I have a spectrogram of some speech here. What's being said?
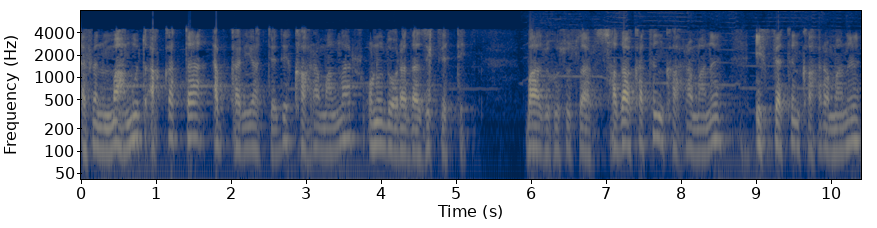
Efendim Mahmud Akkat da ebkariyat dedi. Kahramanlar onu da orada zikretti. Bazı hususlar sadakatin kahramanı, iffetin kahramanı,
